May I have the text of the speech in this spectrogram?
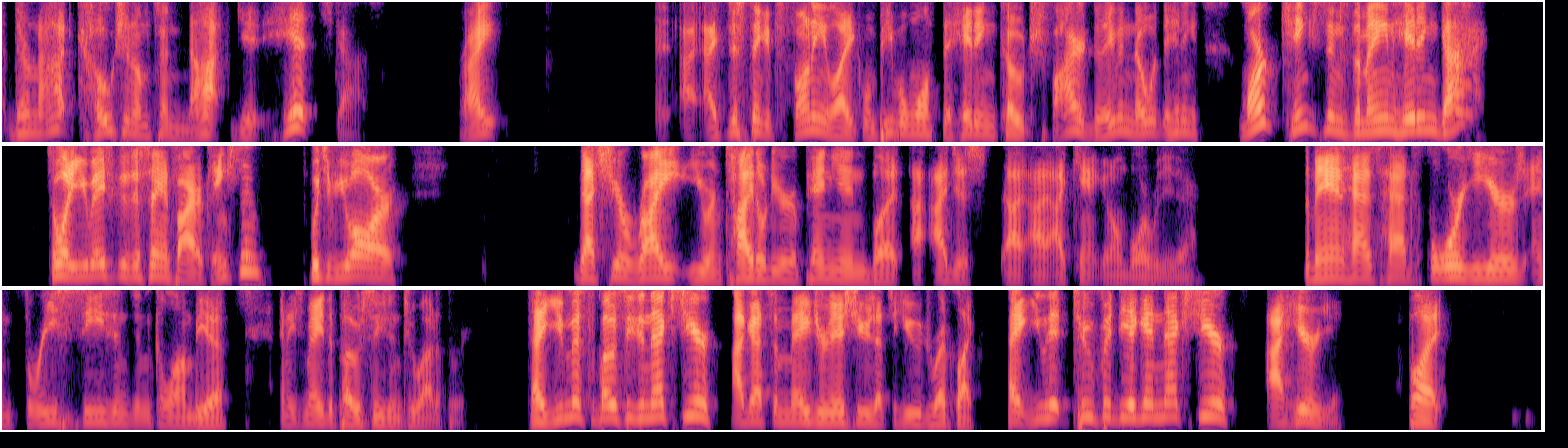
they're not coaching them to not get hits, guys. Right? I, I, just think it's funny. Like when people want the hitting coach fired, do they even know what the hitting? Mark Kingston's the main hitting guy. So what are you basically just saying? Fire Kingston? Which, if you are, that's your right. You're entitled to your opinion, but I, I just I, I can't get on board with you there. The man has had four years and three seasons in Columbia, and he's made the postseason two out of three. Hey, you missed the postseason next year. I got some major issues. That's a huge red flag. Hey, you hit 250 again next year. I hear you, but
